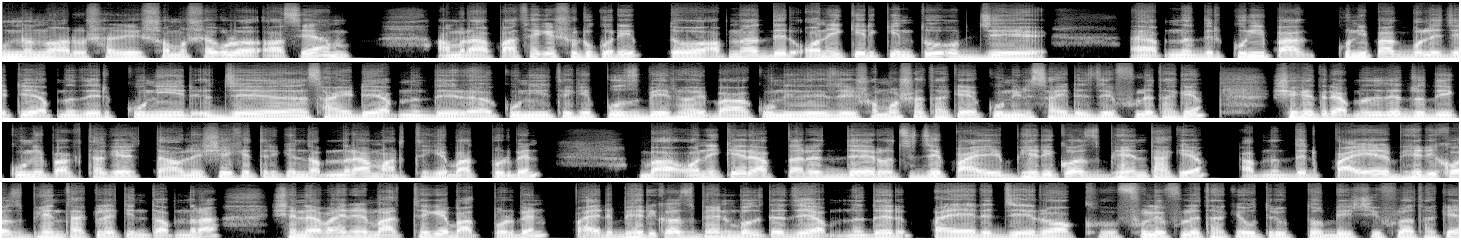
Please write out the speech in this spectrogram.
অন্যান্য আরও শারীরিক সমস্যাগুলো আছে আমরা পা থেকে শুরু করি। তো আপনাদের অনেকের কিন্তু যে আপনাদের কুনি পাক কুনি পাক বলে যেটি আপনাদের কুনির যে সাইডে আপনাদের কুনি থেকে পুষ বের হয় বা কুনির যে সমস্যা থাকে, কুনির সাইডে যে ফুলে থাকে, সেক্ষেত্রে আপনাদের যদি কুনি পাক থাকে, তাহলে সেক্ষেত্রে কিন্তু আপনারা মাঠ থেকে বাদ পড়বেন। বা অনেকের আপনাদের হচ্ছে যে পায়ে ভেরিকস ভেন থাকে, আপনাদের পায়ের ভেরিকস ভেন থাকলে কিন্তু আপনারা সেনাবাহিনীর মাঠ থেকে বাদ পড়বেন। পায়ের ভেরিকস ভেন বলতে যে আপনাদের পায়ের যে রক ফুলে ফুলে থাকে, অতিরিক্ত বেশি ফুলা থাকে,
